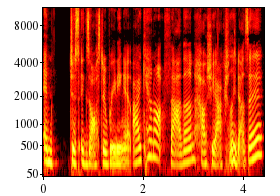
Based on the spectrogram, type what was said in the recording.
am just exhausted reading it. I cannot fathom how she actually does it.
